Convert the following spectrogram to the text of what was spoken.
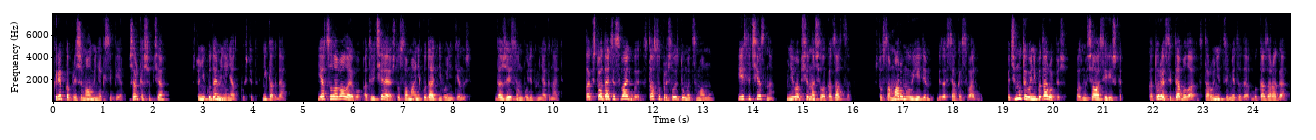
крепко прижимал меня к себе, жарко шепча, что никуда меня не отпустит, никогда. Я целовала его, отвечая, что сама никуда от него не денусь, даже если он будет меня гнать. Так что о дате свадьбы Стасу пришлось думать самому. И если честно, мне вообще начало казаться, что в Самару мы уедем безо всякой свадьбы. «Почему ты его не поторопишь?» – возмущалась Иришка, которая всегда была сторонницей метода быка за рога.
